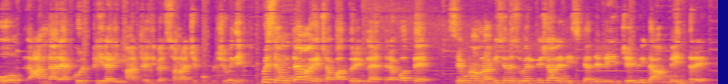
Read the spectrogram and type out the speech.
o andare a colpire l'immagine di personaggi pubblici. Quindi questo è un tema che ci ha fatto riflettere. A volte se uno ha una visione superficiale rischia delle ingenuità, mentre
